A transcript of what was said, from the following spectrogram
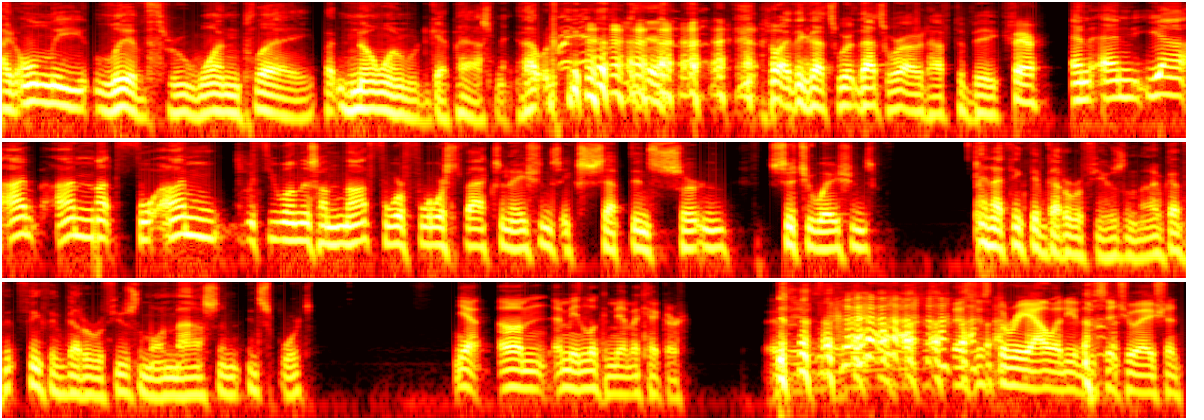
I'd only live through one play, but no one would get past me. That would be. so I think that's where that's where I would have to be. Fair. And and yeah, I'm I'm not for. I'm with you on this. I'm not for forced vaccinations except in certain situations. And I think they've got to refuse them. I think they've got to refuse them on mass in, in sports. Yeah. Um, I mean, look at me. I'm a kicker. I mean, that's just the reality of the situation.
